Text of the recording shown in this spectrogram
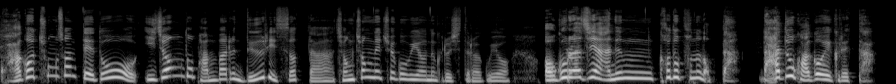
과거 총선 때도 이 정도 반발은 늘 있었다. 정청래 최고위원은 그러시더라고요. 억울하지 않은 컷오프는 없다. 나도 과거에 그랬다.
